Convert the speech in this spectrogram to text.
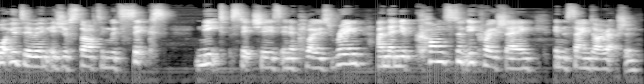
What you're doing is you're starting with six neat stitches in a closed ring and then you're constantly crocheting in the same direction.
